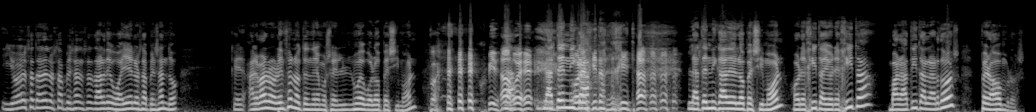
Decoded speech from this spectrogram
y yo esta tarde lo estaba pensando, esta tarde o ayer lo estaba pensando, que Álvaro Lorenzo no tendremos el nuevo López Simón. Pues, Cuidado, La- eh. la técnica- Orejita, orejita. La técnica de López Simón, orejita y orejita, baratitas las dos, pero a hombros.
